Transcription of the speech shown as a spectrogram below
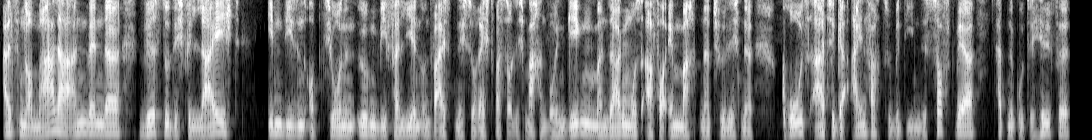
als normaler Anwender wirst du dich vielleicht in diesen Optionen irgendwie verlieren und weißt nicht so recht, was soll ich machen. Wohingegen man sagen muss, AVM macht natürlich eine großartige, einfach zu bedienende Software, hat eine gute Hilfe.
